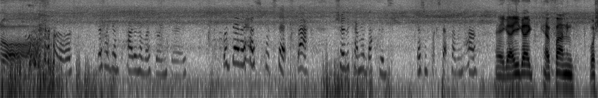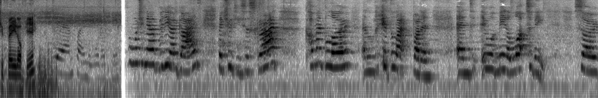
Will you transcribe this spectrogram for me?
Oh. There's like a pattern of us going through. Look, Dad, it has footsteps. Back. Show the camera backwards. There's some footsteps that we have. There you go. You go have fun and wash your feet off, yeah? Yeah, and play in the water too. For watching our video, guys. Make sure you subscribe, comment below, and hit the like button. And it will mean a lot to me. So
